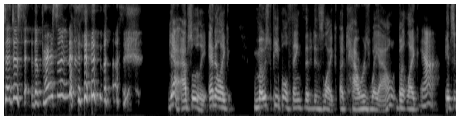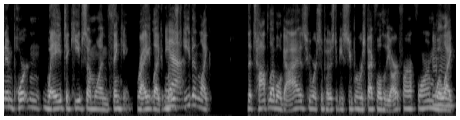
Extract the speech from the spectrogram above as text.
to just the person yeah absolutely and like most people think that it is like a coward's way out but like yeah it's an important way to keep someone thinking, right? Like most, Yeah. even like the top level guys who are supposed to be super respectful to the art form will Mhm. like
